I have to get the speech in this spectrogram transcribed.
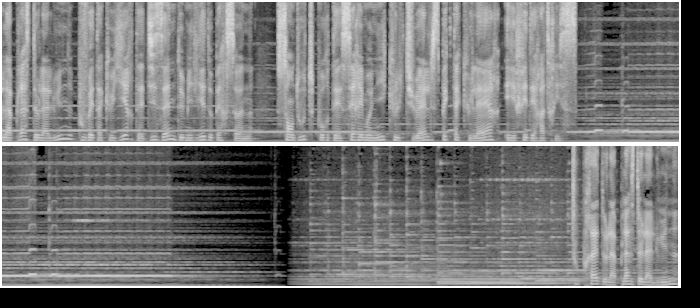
La place de la Lune pouvait accueillir des dizaines de milliers de personnes, sans doute pour des cérémonies cultuelles spectaculaires et fédératrices. Tout près de la place de la Lune,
